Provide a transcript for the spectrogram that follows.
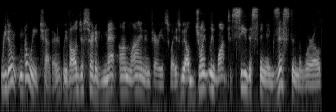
we don't know each other. We've all just sort of met online in various ways. We all jointly want to see this thing exist in the world.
